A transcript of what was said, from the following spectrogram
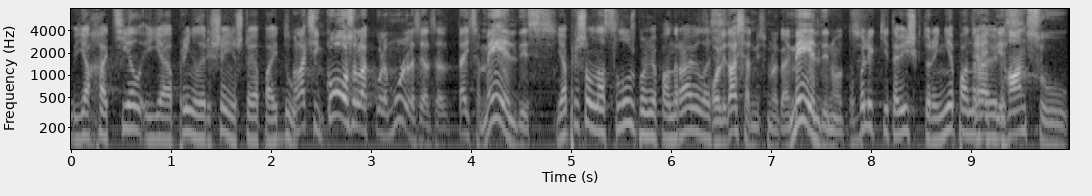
Я, я хотел, и я принял решение, что я пойду. ma läksin koosolekule, mulle seal, seal täitsa meeldis, Я пришел на службу, мне понравилось. olid asjad, mis mulle ka ei meeldinud, Были какие-то вещи, которые не eriti понравились. Hansu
